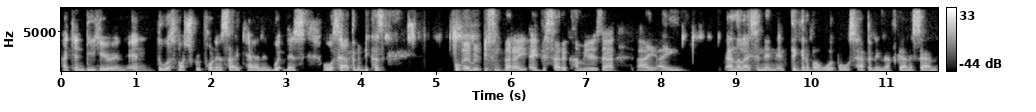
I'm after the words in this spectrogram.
I can be here and, and do as much reporting as I can and witness what's happening because one of the reasons that I, I decided to come here is that I, I analyzing and, and, thinking about what, what was happening in Afghanistan,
